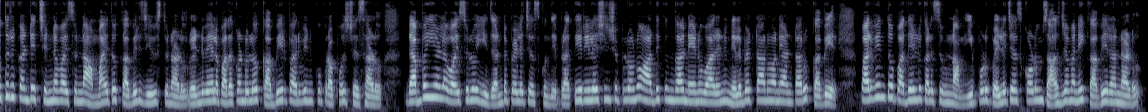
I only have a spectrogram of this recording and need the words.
కూతురు కంటే చిన్న వయసున్న అమ్మాయితో కబీర్ జీవిస్తున్నాడు. రెండు వేల పదకొండులో కబీర్ పర్వీన్కు ప్రపోజ్ చేశాడు. డెబ్బై ఏళ్ళ వయసులో ఈ జంట పెళ్ళి చేసుకుంది. ప్రతి రిలేషన్షిప్ లోనూ ఆర్థికంగా నేను వారిని నిలబెట్టాను అని అంటారు కబీర్. పర్వీన్తో పదేళ్ళు కలిసి ఉన్నాం. ఇప్పుడు పెళ్ళి చేసుకోవడం సహజమని కబీర్ అన్నాడు.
